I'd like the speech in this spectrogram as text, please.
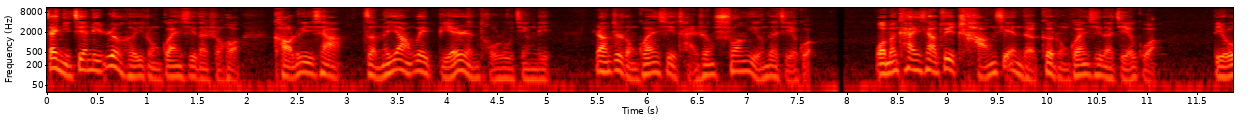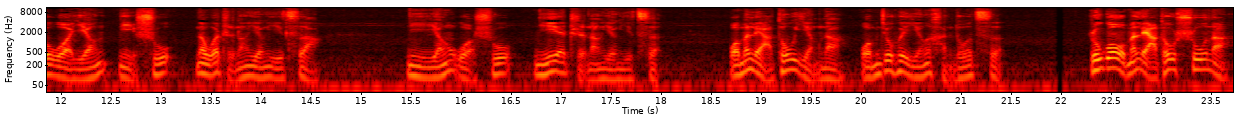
在你建立任何一种关系的时候，考虑一下怎么样为别人投入精力，让这种关系产生双赢的结果。我们看一下最常见的各种关系的结果，比如我赢你输，那我只能赢一次啊。你赢我输，你也只能赢一次。我们俩都赢呢，我们就会赢很多次。如果我们俩都输呢，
